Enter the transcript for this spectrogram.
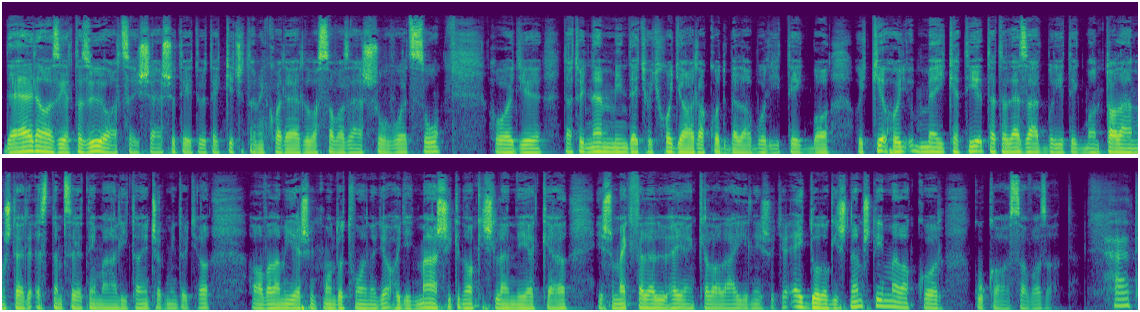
de erre azért az ő arca is elsötétült egy kicsit, amikor erről a szavazásról volt szó, hogy, tehát, hogy nem mindegy, hogy hogyan rakod bele a borítékba, hogy, ki, hogy melyiket, tehát a lezárt borítékban talán most ezt nem szeretném állítani, csak mint hogyha ha valami ilyesmit mondott volna, hogy, hogy egy másiknak is lennie kell, és a megfelelő helyen kell aláírni, és hogyha egy dolog is nem stimmel, akkor kuka a szavazat. Hát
